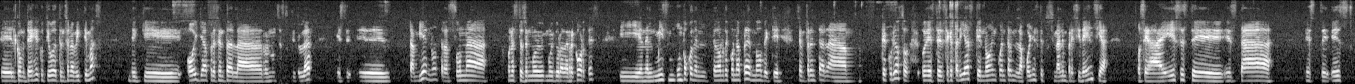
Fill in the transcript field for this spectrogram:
el Comité Ejecutivo de Atención a Víctimas, de que hoy ya presenta la renuncia a su titular, este, eh, también, ¿no? Tras una, una situación muy, muy dura de recortes y en el mismo, un poco en el tenor de Conapred, ¿no? De que se enfrentan a, qué curioso, este, secretarías que no encuentran el apoyo institucional en presidencia. O sea, es este, está, este, es,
